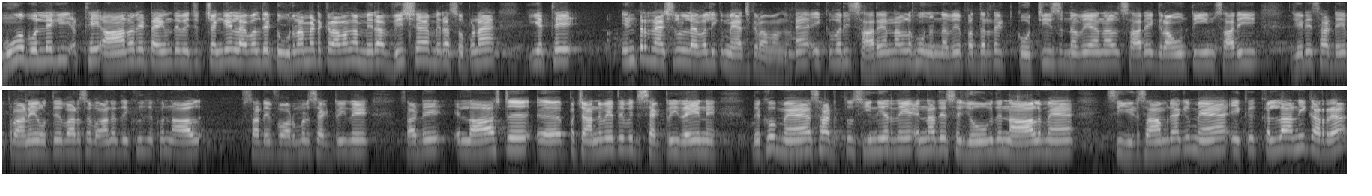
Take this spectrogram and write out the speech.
ਮੂੰਹੋਂ ਬੋਲੇਗੀ, ਇੱਥੇ ਆਉਣ ਵਾਲੇ ਟਾਈਮ ਦੇ ਵਿੱਚ ਚੰਗੇ ਲੈਵਲ ਦੇ ਟੂਰਨਾਮੈਂਟ ਕਰਾਵਾਂਗਾ। ਮੇਰਾ ਵਿਸ਼ ਹੈ, ਮੇਰਾ ਸੁਪਨਾ ਹੈ ਕਿ ਇੱਥੇ ਇੰਟਰਨੈਸ਼ਨਲ ਲੈਵਲ ਇੱਕ ਮੈਚ ਕਰਾਵਾਂਗਾ। ਮੈਂ ਇੱਕ ਵਾਰੀ ਸਾਰਿਆਂ ਨਾਲ, ਹੁਣ ਨਵੇਂ ਪੱਧਰ ਤੇ ਕੋਚਿਸ ਨਵਿਆਂ ਨਾਲ, ਸਾਰੇ ਗਰਾਊਂਡ ਟੀਮ ਸਾਰੀ ਜਿਹੜੇ ਸਾਡੇ ਪੁਰਾਣੇ ਅਹੁਦੇਵਾਰ ਸਭਾ ਨੇ ਦੇਖੋ ਦੇਖੋ, ਨਾਲ ਸਾਡੇ ਫਾਰਮਰ ਸੈਕਟਰੀ ਨੇ, ਸਾਡੇ ਲਾਸਟ 95 ਦੇ ਵਿੱਚ ਸੈਕਟਰੀ ਰਹੇ ਨੇ। ਦੇਖੋ, ਮੈਂ ਸਾਡੇ ਤੋਂ ਸੀਨੀਅਰ ਨੇ, ਇਹਨਾਂ ਦੇ ਸਹਿਯੋਗ ਦੇ ਨਾਲ ਮੈਂ ਸੀਟ ਸਾਂਭ ਰਿਹਾ ਕਿ ਮੈਂ ਇੱਕ ਇਕੱਲਾ ਨਹੀਂ ਕਰ ਰਿਹਾ,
